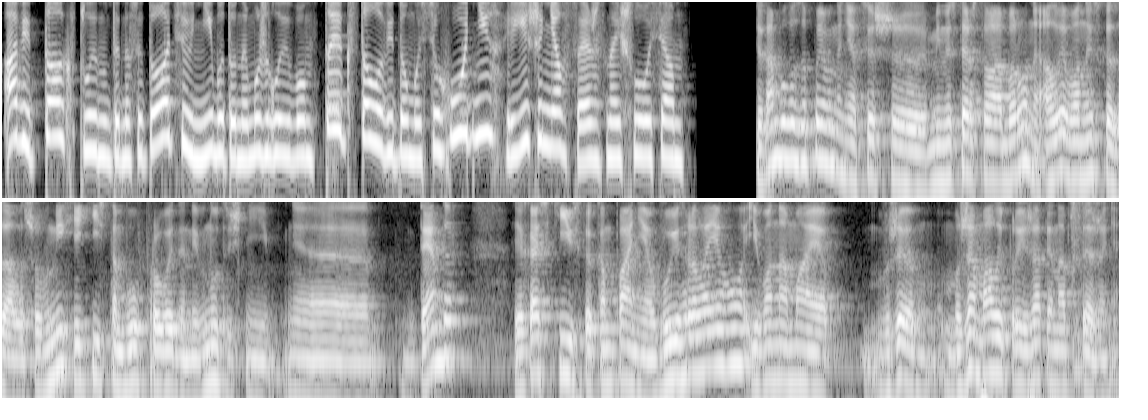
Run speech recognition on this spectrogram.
а відтак вплинути на ситуацію нібито неможливо. Та як стало відомо сьогодні, рішення все ж знайшлося. Це Там було запевнення, це ж е, Міністерство оборони, але вони сказали, що в них якийсь там був проведений внутрішній е, тендер. Якась київська компанія виграла його, і вона має вже, вже мали приїжджати на обстеження.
